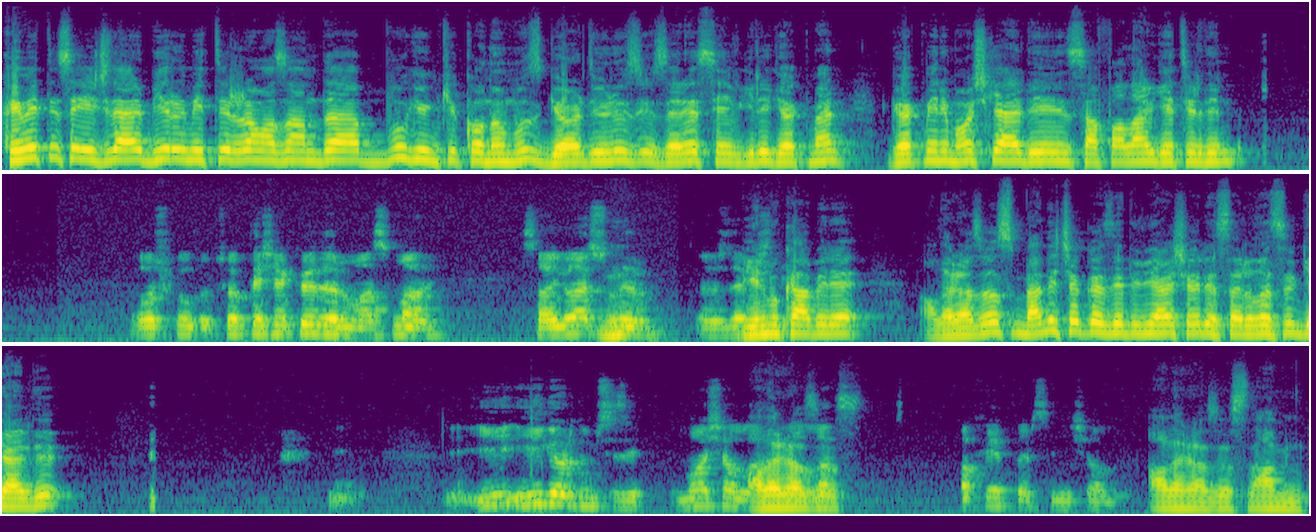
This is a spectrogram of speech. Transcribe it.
Kıymetli seyirciler bir ümittir Ramazan'da bugünkü konumuz gördüğünüz üzere sevgili Gökmen. Gökmen'im hoş geldin, safalar getirdin. Hoş bulduk. Çok teşekkür ederim Asım abi. Saygılar sunuyorum. Bir Özlemiştim. mukabele Allah razı olsun ben de çok özledim ya şöyle sarılasım geldi. İyi, iyi gördüm sizi. Maşallah. Allah razı olsun. Afiyet versin inşallah. Allah razı olsun amin.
